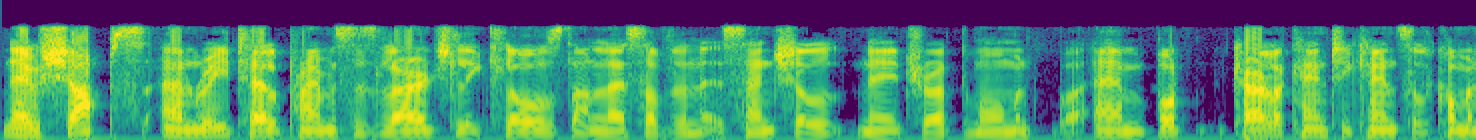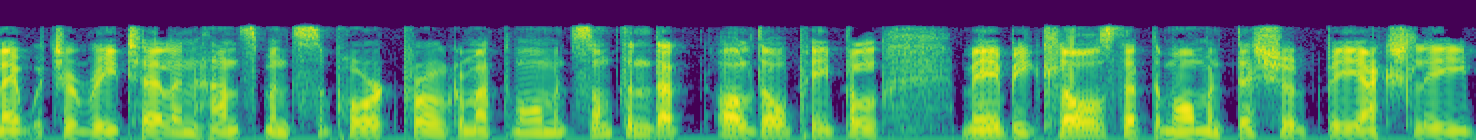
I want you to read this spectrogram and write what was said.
Now, shops and retail premises largely closed on less of an essential nature at the moment. Um, but Carlow County Council coming out with your retail enhancement support program at the moment, something that although people may be closed at the moment, they should be actually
